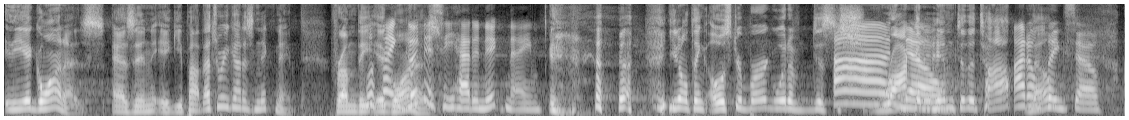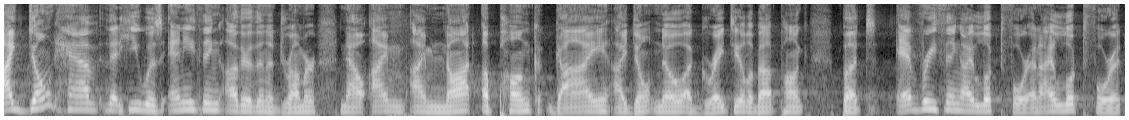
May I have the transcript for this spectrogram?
the Iguanas, as in Iggy Pop. That's where he got his nickname from the Well, thank goodness he had a nickname. you don't think Osterberg would have just Uh, rocketed no. him to the top? I don't No? think so. I don't have that he was anything other than a drummer. Now I'm I'm not a punk guy. I don't know a great deal about punk, but everything I looked for and I looked for it,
